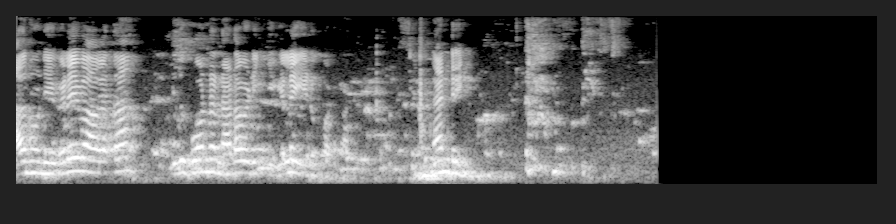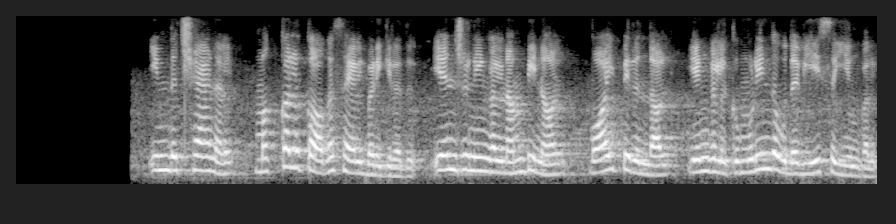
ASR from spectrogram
அதனுடைய விளைவாக தான் இது போன்ற நடவடிக்கைகளில் ஈடுபடுறாங்க. நன்றி. இந்த சேனல் மக்களுக்காக செயல்படுகிறது என்று நீங்கள் நம்பினால் வாய்ப்பிருந்தால் எங்களுக்கு முடிந்த உதவியை செய்யுங்கள்.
